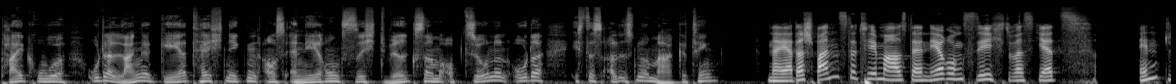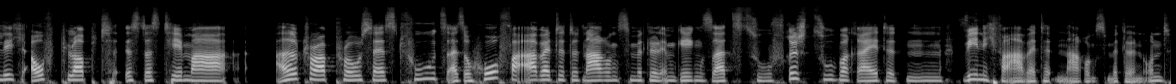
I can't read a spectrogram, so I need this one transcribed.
Teigruhe oder lange Gärtechniken aus Ernährungssicht wirksame Optionen oder ist das alles nur Marketing? Naja, das spannendste Thema aus der Ernährungssicht, was jetzt endlich aufploppt, ist das Thema Ultra-Processed Foods, also hochverarbeitete Nahrungsmittel im Gegensatz zu frisch zubereiteten, wenig verarbeiteten Nahrungsmitteln. Und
